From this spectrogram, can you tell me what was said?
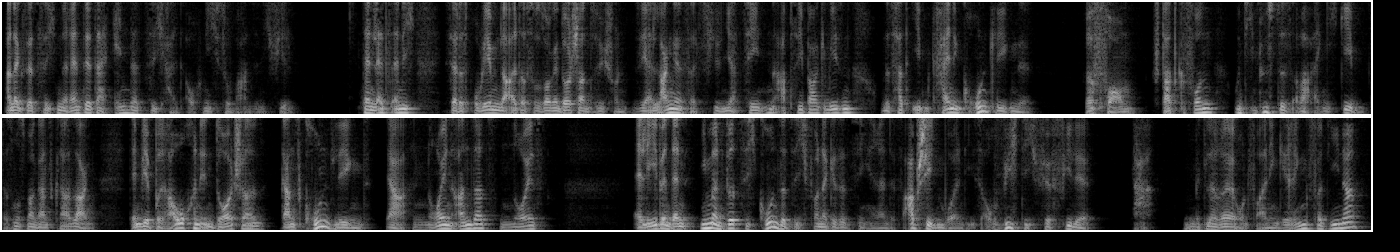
an der gesetzlichen Rente, da ändert sich halt auch nicht so wahnsinnig viel. Denn letztendlich ist ja das Problem der Altersvorsorge in Deutschland natürlich schon sehr lange, seit vielen Jahrzehnten absehbar gewesen. Und es hat eben keine grundlegende Reform stattgefunden. Und die müsste es aber eigentlich geben. Das muss man ganz klar sagen. Denn wir brauchen in Deutschland ganz grundlegend, ja, einen neuen Ansatz, ein neues Erleben. Denn niemand wird sich grundsätzlich von der gesetzlichen Rente verabschieden wollen. Die ist auch wichtig für viele, ja, mittlere und vor allen Dingen Geringverdiener.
